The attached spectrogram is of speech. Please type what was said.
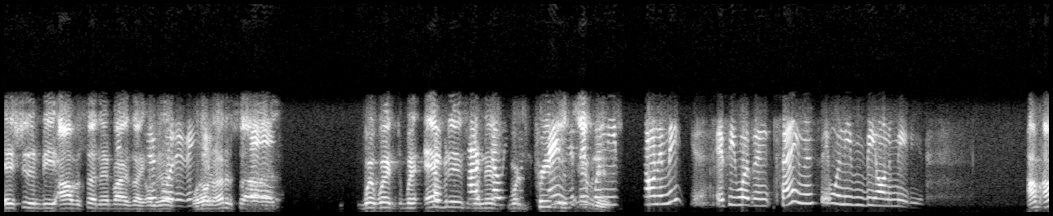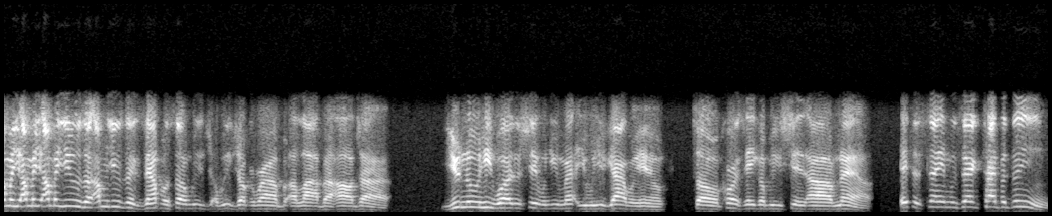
It shouldn't be all of a sudden everybody's like, oh, well, on the other side, where where where evidence when there's was previous evidence. On the media. If he wasn't famous, he wouldn't even be on the media. I'm I'm a, I'm a, I'm gonna use a, I'm gonna use an example of something we we joke around a lot about all the time you knew he wasn't shit when you met you when you got with him. So of course he ain't gonna be shit um now. It's the same exact type of thing.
